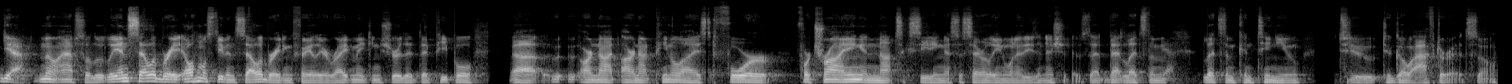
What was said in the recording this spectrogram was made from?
Yeah, no, absolutely, and celebrate almost even celebrating failure, right? Making sure that that people uh, are not are not penalized for for trying and not succeeding necessarily in one of these initiatives. That that lets them yeah. lets them continue to to go after it. So,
